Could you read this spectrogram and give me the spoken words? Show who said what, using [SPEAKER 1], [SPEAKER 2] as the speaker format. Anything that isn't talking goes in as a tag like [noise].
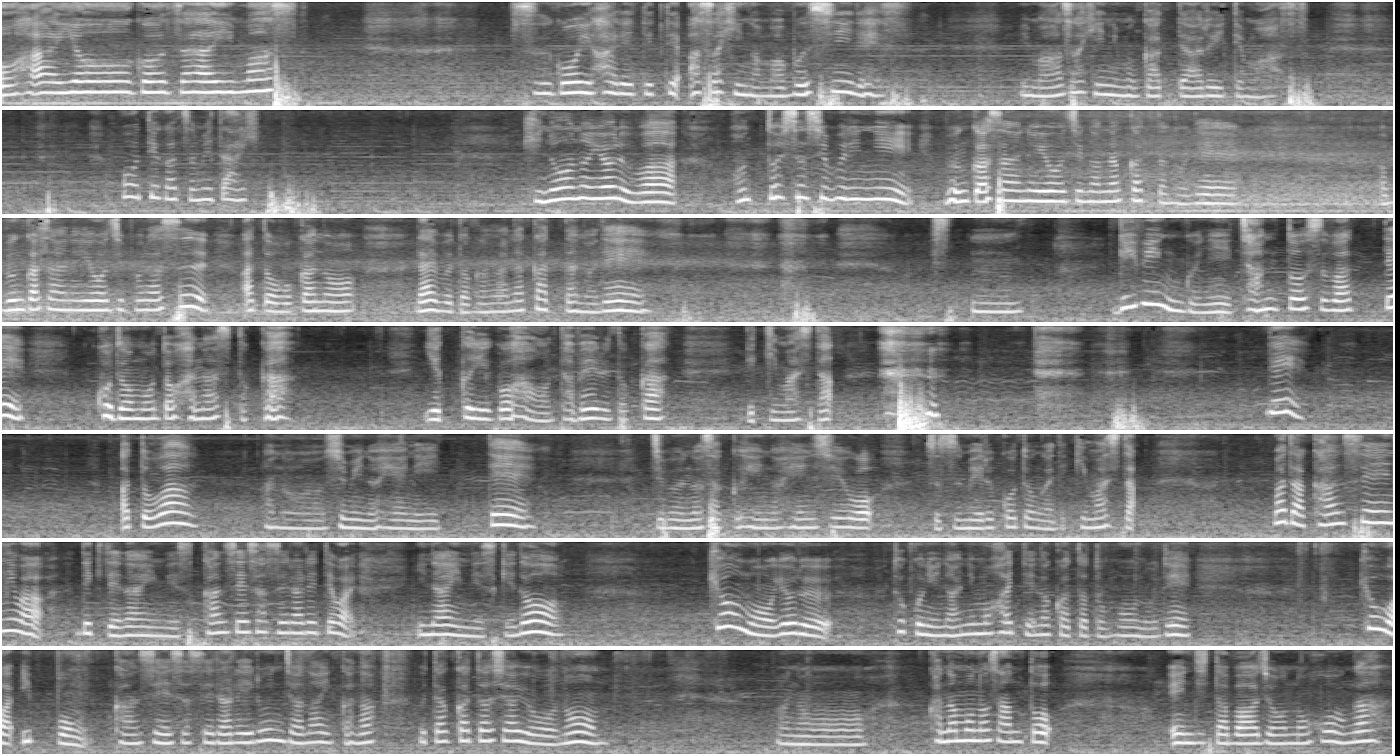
[SPEAKER 1] おはようございます。すごい晴れてて朝日が眩しいです。今朝日に向かって歩いてます。お手が冷たい。昨日の夜はほんと久しぶりに文化祭の用事がなかったので文化祭の用事プラスあと他のライブとかがなかったので、うん、リビングにちゃんと座って子供と話すとかゆっくりご飯を食べるとかできました。[laughs] であとはあの趣味の部屋に行って自分の作品の編集を進めることができました。まだ完成にはできてないんです。完成させられてはいないんですけど今日も夜特に何も入ってなかったと思うので今日は1本完成させられるんじゃないかな。歌方社用のあのー、金物さんと演じたバージョンの方が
